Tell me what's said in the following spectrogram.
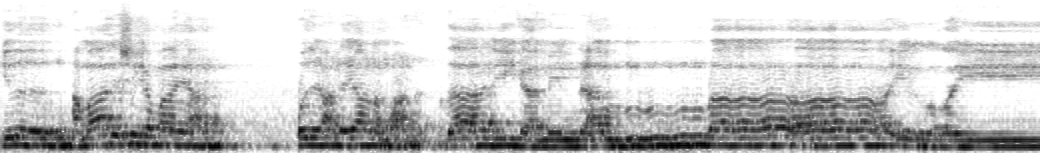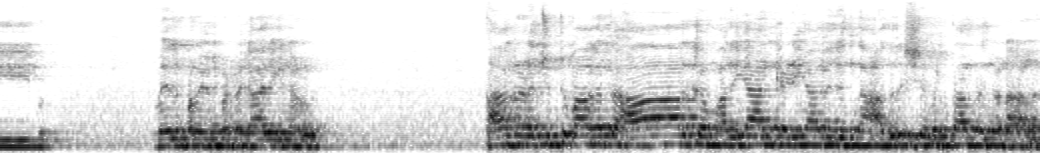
ഇത് അമാനുഷികമായ ഒരു അടയാളമാണ്. ദാലിക മിൻ അംബാ. റഹീം മേൽ പറയപ്പെട്ട കാര്യങ്ങൾ. താങ്കളുടെ ചുറ്റുഭാഗത്ത് ആർക്കും അറിയാൻ കഴിയാതിരുന്ന അദൃശ്യ വൃത്താന്തങ്ങളാണ്.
